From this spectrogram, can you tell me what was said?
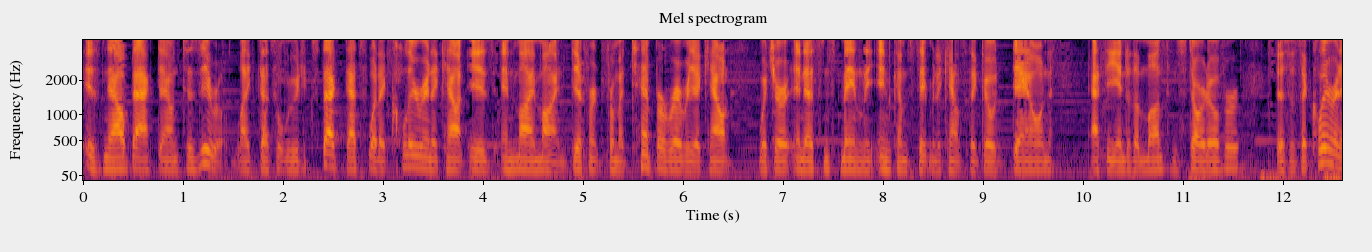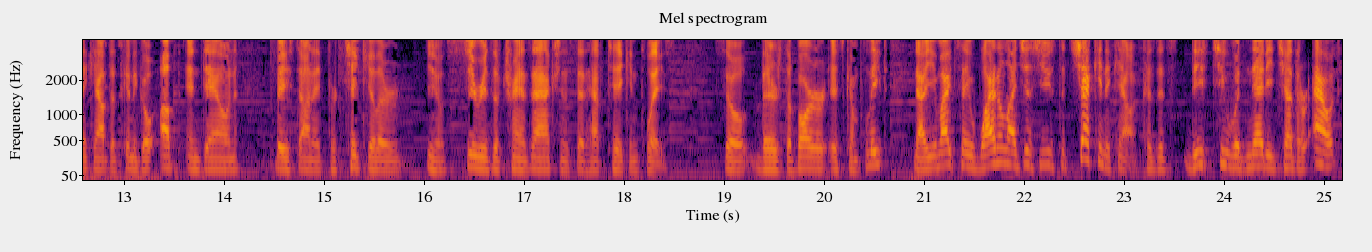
is now back down to zero. Like that's what we would expect. That's what a clearing account is in my mind, different from a temporary account, which are in essence mainly income statement accounts that go down at the end of the month and start over. This is a clearing account that's going to go up and down based on a particular, you know, series of transactions that have taken place. So there's the barter is complete. Now you might say, why don't I just use the checking account? Because it's these two would net each other out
